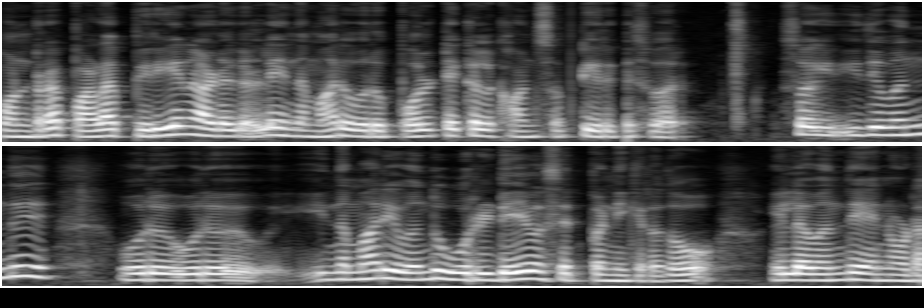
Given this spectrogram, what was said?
போன்ற பல பெரிய நாடுகளில் இந்த மாதிரி ஒரு பொலிட்டிக்கல் கான்செப்ட் இருக்குது சார் ஸோ இது வந்து ஒரு ஒரு இந்த மாதிரி வந்து ஒரு டேவை செட் பண்ணிக்கிறதோ இல்லை வந்து என்னோட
